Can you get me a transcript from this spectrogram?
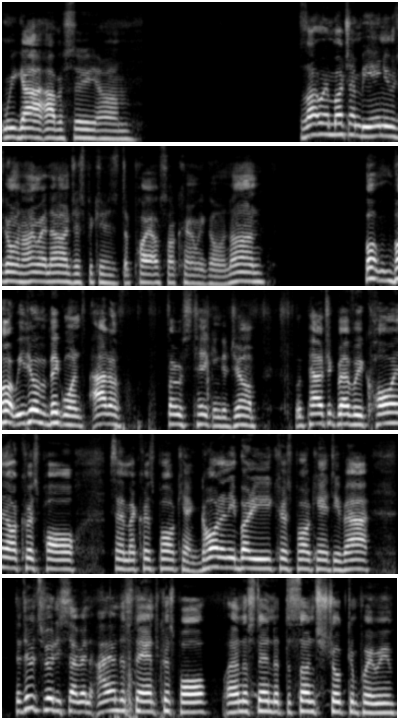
we got obviously um not really much NBA news going on right now just because the playoffs are currently going on. But but we do have a big one out of first taking the jump with Patrick Beverley calling out Chris Paul, saying that Chris Paul can't guard anybody, Chris Paul can't do that. The dude's 37. I understand Chris Paul. I understand that the Suns stroked him pretty.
